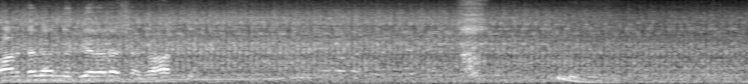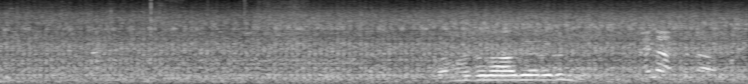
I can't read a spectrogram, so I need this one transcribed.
Arkadan da diğer araçlar rahat gelir. Ramazan abi aradın mı? Ben attım abi.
